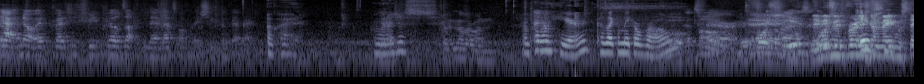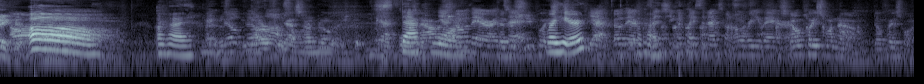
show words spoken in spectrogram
Yeah, no, it, but if she builds up from there, that's one place she could get it. Okay. I'm gonna just. Put another one. I'm putting one here because I can make a row. Oh, that's Oh, fair. You're dang. forcing She is. Maybe Miss If Birdie's gonna make a mistake here. Oh. Ah. Okay. Man, Hey, Miss- build- build her up. first Yeah, time. start building. Yeah. Stack Now one. one. Go there, I'd Because if say. places, Right here? Yeah, go there, because Okay. then she can place the next one over you there. So don't place one now. Don't place one.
